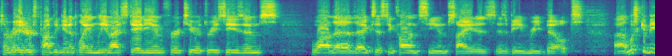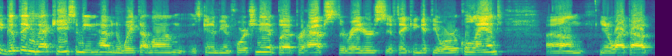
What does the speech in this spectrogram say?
The Raiders probably going to play in Levi Stadium for two or three seasons while the, the existing Coliseum site is, is being rebuilt. Uh, which could be a good thing in that case. I mean, having to wait that long is going to be unfortunate, but perhaps the Raiders, if they can get the Oracle land, um, you know, wipe out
